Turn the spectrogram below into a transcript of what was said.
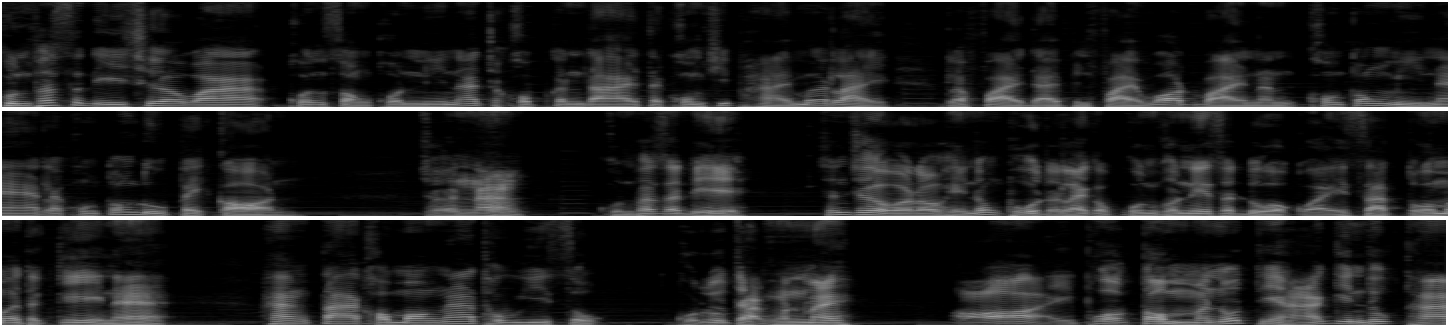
คุณพัสดีเชื่อว่าคนสองคนนี้น่าจะคบกันได้ แต่คงชิบหายเมื่อไหร่ และฝ่ายใดเป็นฝ่ายวอดวายนั้น คงต้องมีแน่และคงต้องดูไปก่อน เชิญนั่ง คุณพัสดี ฉันเชื่อว่าเราเห็นต้องพูดอะไรกับคุณคนนี้สะดวกกว่าไอสัตว์ตัวเมื่อตะกี้แน่หางตาเขามองหน้าทวีสุข คุณรู้จักมันไหมอ๋อไอพวกต้มมนุษย์ที่หากินทุกท่า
